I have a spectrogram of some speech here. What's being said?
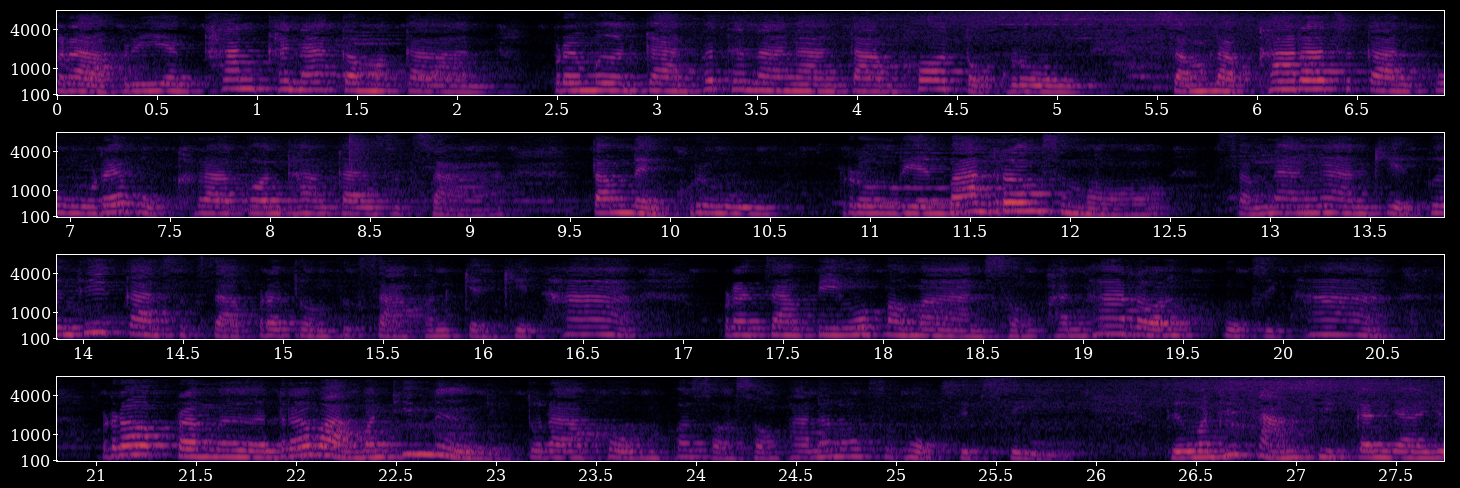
กราบเรียนท่านคณะกรรมการ ประเมินการพัฒนางานตามข้อตกลงสำหรับข้าราชการครูและบุคลากรทางการศึกษาตำแหน่งครู โรงเรียนบ้านร่องสมอสำนักงงานเขตพื้นที่การศึกษาประถมศึกษาขอนแก่นเขต 5 ประจำปีงบประมาณ 2565 รอบประเมินระหว่างวันที่ 1 ตุลาคม พศ 2564 ถึงวันที่ 30 กันยาย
